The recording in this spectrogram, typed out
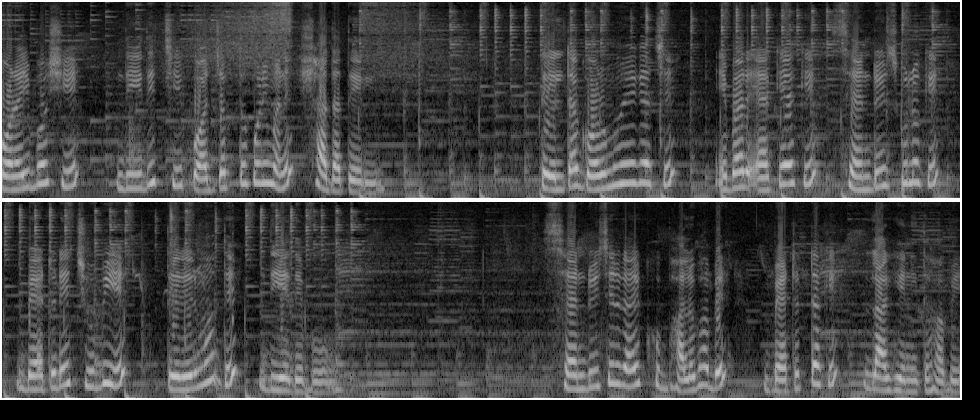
কড়াই বসিয়ে দিয়ে দিচ্ছি পর্যাপ্ত পরিমাণে সাদা তেল। তেলটা গরম হয়ে গেছে, এবার একে একে স্যান্ডউইচগুলোকে ব্যাটারে চুবিয়ে তেলের মধ্যে দিয়ে দেব। স্যান্ডউইচের গায়ে খুব ভালোভাবে ব্যাটারটাকে লাগিয়ে নিতে হবে।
